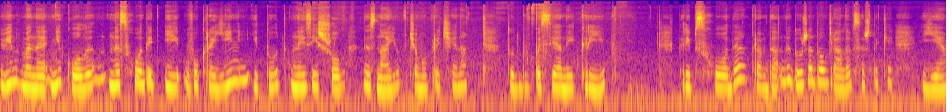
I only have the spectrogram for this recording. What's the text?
Він в мене ніколи не сходить і в Україні, і тут не зійшов. Не знаю, в чому причина. Тут був посіяний кріп. Кріп сходить, правда, не дуже добре, але все ж таки є.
